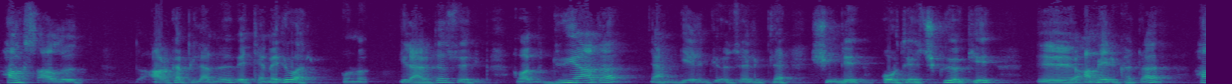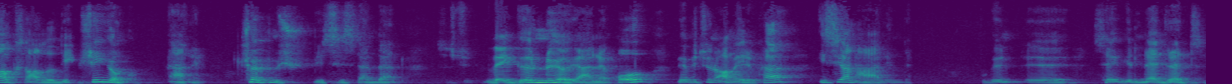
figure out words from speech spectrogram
halk sağlığı arka planı ve temeli var. Onu ileride söyleyeyim. Ama dünyada yani diyelim ki özellikle şimdi ortaya çıkıyor ki e, Amerika'da halk sağlığı diye bir şey yok. Yani çökmüş bir sistemden ve görünüyor yani o ve bütün Amerika isyan halinde. Bugün e, sevgili Nedret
